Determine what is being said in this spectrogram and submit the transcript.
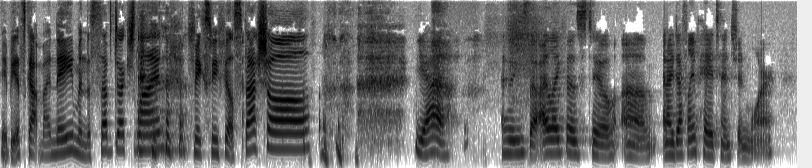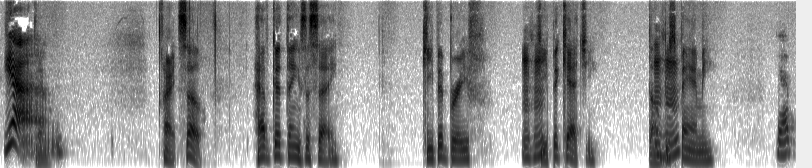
Maybe it's got my name in the subject line, makes me feel special. yeah i think so i like those too um, and i definitely pay attention more Yeah, Yeah. All right. So have good things to say. Keep it brief. Keep it catchy. Don't be spammy. Yep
